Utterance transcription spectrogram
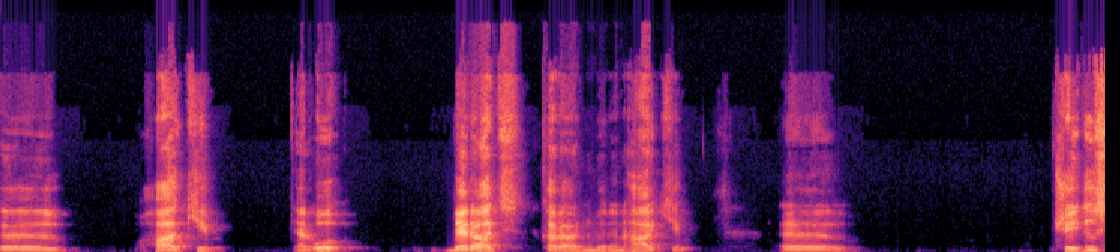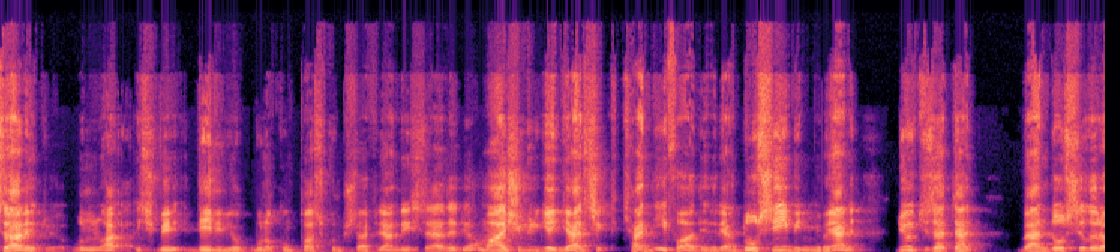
e, hakim yani o beraat kararını veren hakim e, şeyde ısrar ediyor. Bunun hiçbir delil yok. Buna kumpas kurmuşlar falan diye ısrar ediyor. Ama Ayşegül gerçekten kendi ifadeleri yani dosyayı bilmiyor. Yani diyor ki zaten ben dosyaları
